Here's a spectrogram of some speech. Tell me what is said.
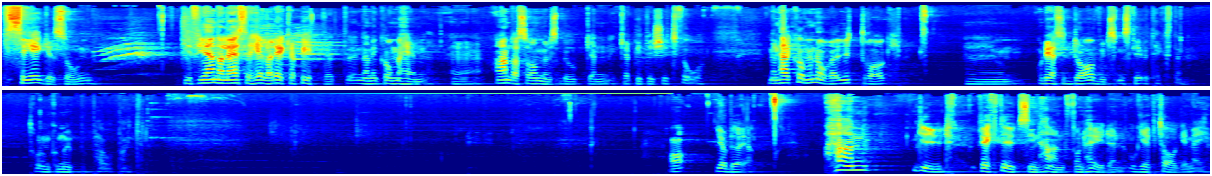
segersång. Ni får gärna läsa hela det kapitlet när ni kommer hem, eh, Andra Samuelsboken kapitel 22. Men här kommer några utdrag eh, och det är alltså David som skriver texten. Jag tror de kommer upp på powerpointen. Ja, jag börjar. Han, Gud, räckte ut sin hand från höjden och grep tag i mig.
